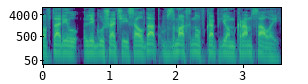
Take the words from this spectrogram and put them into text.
Повторил лягушачий солдат, взмахнув копьем кромсалой.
